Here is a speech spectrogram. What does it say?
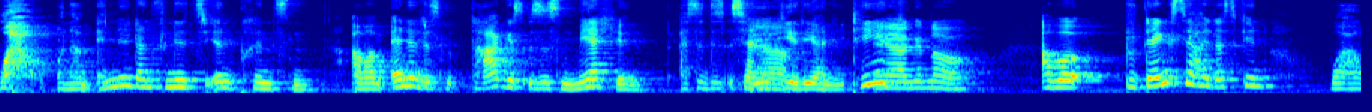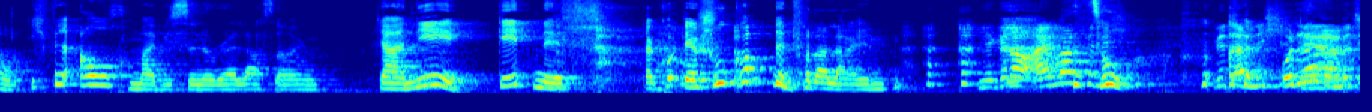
wow, und am Ende dann findet sie ihren Prinzen. Aber am Ende des Tages ist es ein Märchen. Also das ist ja, nicht die Realität. Ja, genau. Aber du denkst dir halt als Kind, wow, ich will auch mal wie Cinderella sein. Ja, nee, geht nicht. Da Der Schuh kommt nicht von allein. Ja, genau. Einmal finde So. ich, wird einem nicht Oder? vermittelt,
